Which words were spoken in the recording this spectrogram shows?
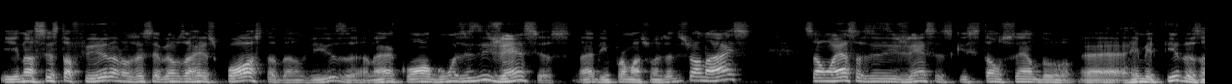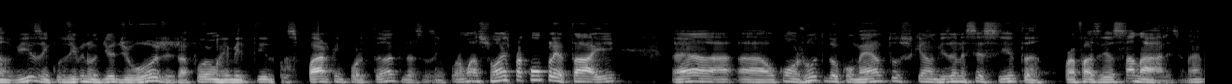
e na sexta-feira nós recebemos a resposta da Anvisa, né, com algumas exigências né, de informações adicionais são essas exigências que estão sendo é, remetidas à Anvisa, inclusive no dia de hoje já foram remetidas parte importante dessas informações para completar aí é, a, a, o conjunto de documentos que a Anvisa necessita para fazer essa análise. Né?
